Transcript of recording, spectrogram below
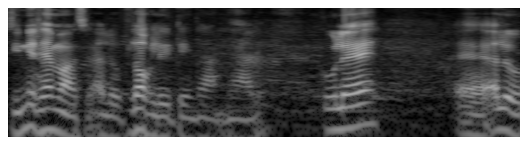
ဒီနှစ်ထဲမှာဆိုအဲ့လို vlog လေးတင်ကြများတယ်ကိုလည်းအဲအဲ့လို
